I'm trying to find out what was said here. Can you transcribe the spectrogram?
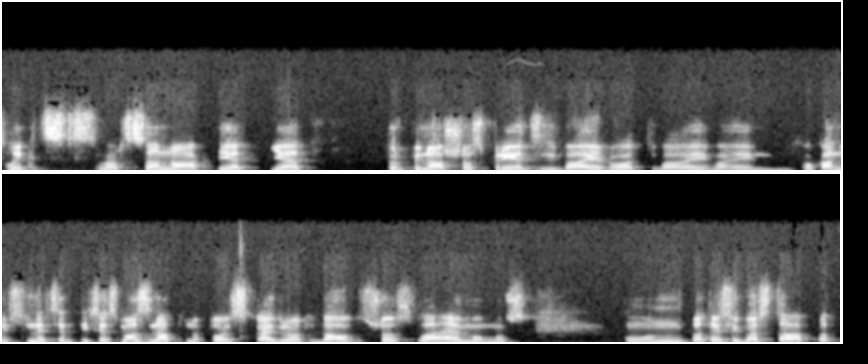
slikts var sanākt, ja, ja turpinās šo spriedzi vairot vai, vai kaut kā necentīsies mazināt, un ar to es skaidrotu daudzus šos lēmumus. Uh, Un patiesībā es tāpat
